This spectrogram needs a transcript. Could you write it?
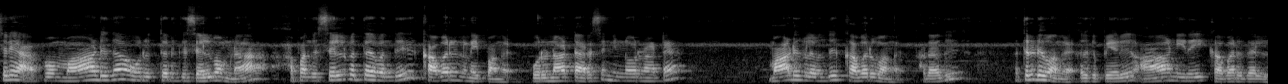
சரி அப்போ மாடு தான் ஒருத்தனுக்கு செல்வம்னா அப்போ அந்த செல்வத்தை வந்து கவர நினைப்பாங்க. ஒரு நாட்டு அரசன் இன்னொரு நாட்டை மாடுகளை வந்து கவருவாங்க. அதாவது திருடுவாங்க. அதுக்கு பேர் ஆணிரை கவர்தல்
